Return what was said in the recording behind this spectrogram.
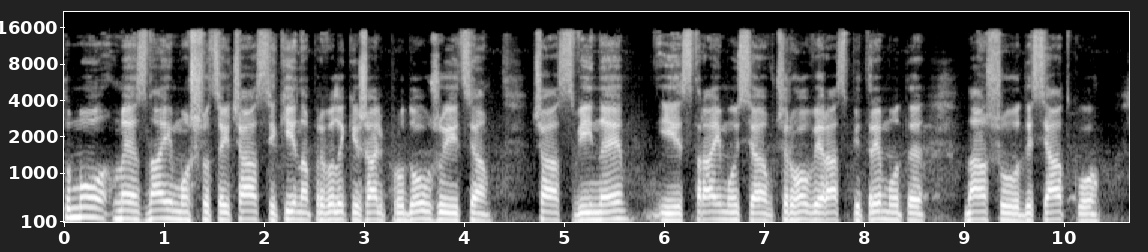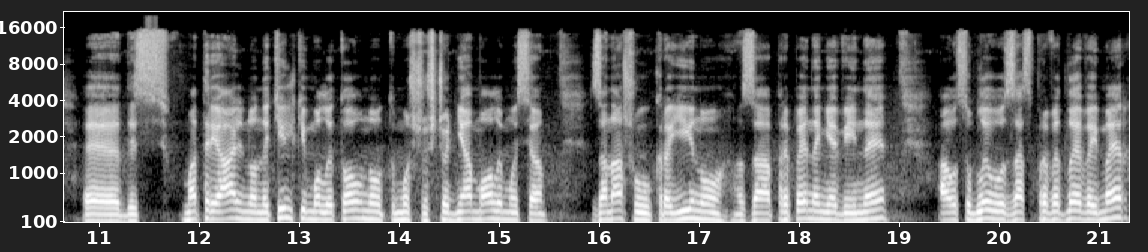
Тому ми знаємо, що цей час, який на превеликий жаль продовжується, час війни, і стараємося в черговий раз підтримувати нашу десятку. е, Десь матеріально, не тільки молитовно, тому що щодня молимося за нашу Україну, за припинення війни, а особливо за справедливий мир,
